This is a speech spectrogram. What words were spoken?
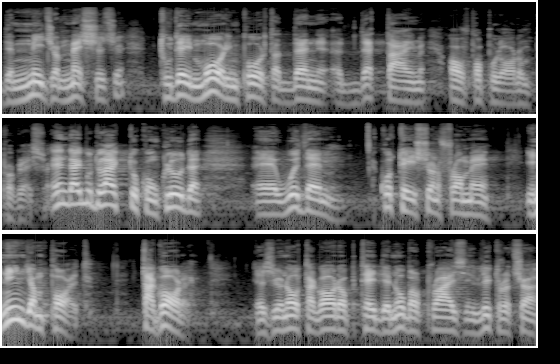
the major message, today more important than at that time of Populorum Progressio. And I would like to conclude uh, with a quotation from an Indian poet, Tagore. As you know, Tagore obtained the Nobel Prize in Literature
